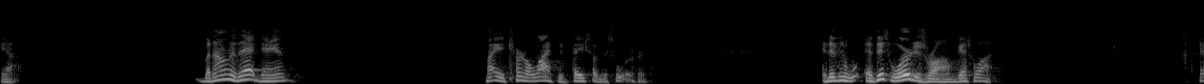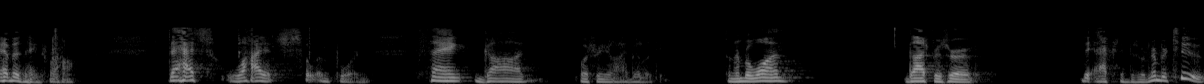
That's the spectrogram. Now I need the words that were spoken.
Yeah. But not only that, Dan, my eternal life is based on this word. And if, if this word is wrong, guess what? Everything's wrong. That's why it's so important. Thank God for its reliability. So number one, God preserve the action of word. Number two,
